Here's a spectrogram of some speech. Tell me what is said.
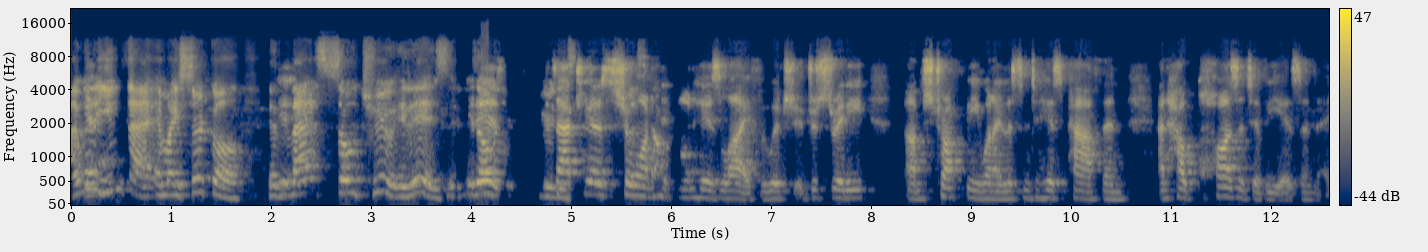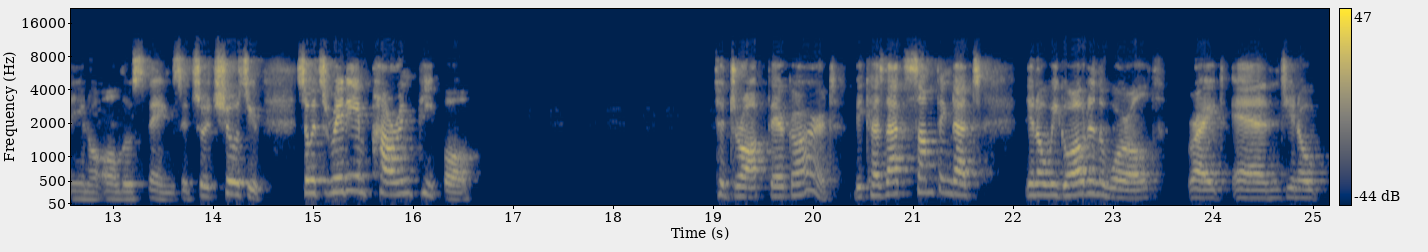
I'm going to use that in my circle. It- That's so true. It is. It always- is. It's actually a show on his, on his life, which just really um, struck me when I listened to his path and and how positive he is, and you know all those things. It so it shows you. So it's really empowering people to drop their guard because that's something that you know we go out in the world, right, and you know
